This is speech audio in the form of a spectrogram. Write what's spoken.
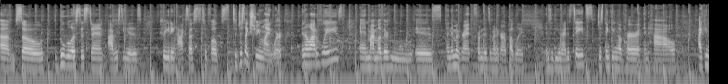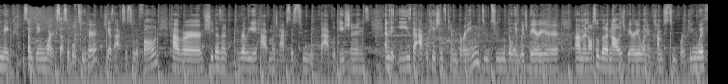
Um, so the Google Assistant obviously is creating access to folks to just like streamline work in a lot of ways. And my mother, who is an immigrant from the Dominican Republic into the United States, just thinking of her and how I can make something more accessible to her. She has access to a phone. However, she doesn't really have much access to the applications and the ease that applications can bring due to the language barrier um, and also the knowledge barrier when it comes to working with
